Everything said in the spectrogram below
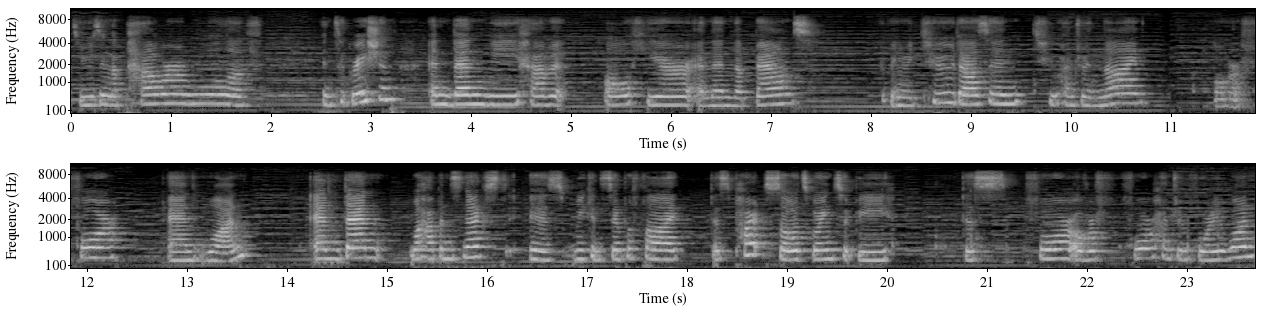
So using the power rule of integration, and then we have it all here, and then the bounds to be 2,209 over 4 and 1. And then what happens next is we can simplify this part, so it's going to be this 4 over 441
